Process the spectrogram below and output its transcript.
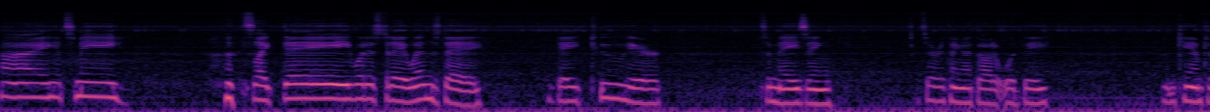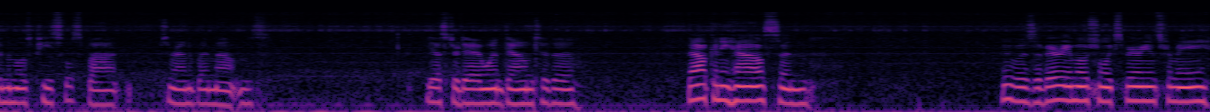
Hi, it's me. It's like day, what is today? Wednesday. Day two here. It's amazing. It's everything I thought it would be. I'm camped in the most peaceful spot, surrounded by mountains. Yesterday I went down to the balcony house and it was a very emotional experience for me.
